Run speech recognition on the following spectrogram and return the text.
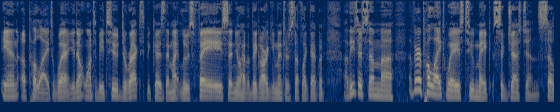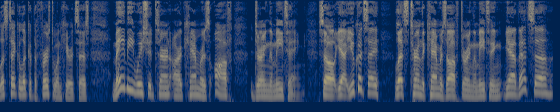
in a polite way. You don't want to be too direct because they might lose face and you'll have a big argument or stuff like that. But uh, these are some uh, very polite ways to make suggestions. So let's take a look at the first one here. It says, maybe we should turn our cameras off during the meeting. So yeah, you could say, let's turn the cameras off during the meeting. Yeah, that's uh,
